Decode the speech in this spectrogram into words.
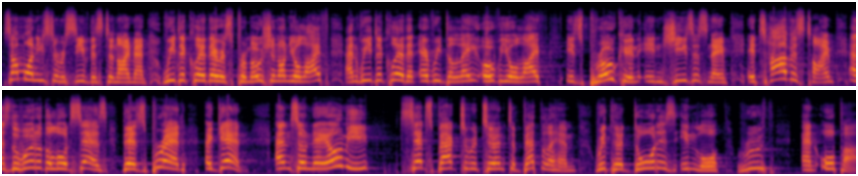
Someone needs to receive this tonight, man. We declare there is promotion on your life. And we declare that every delay over your life is broken in Jesus' name. It's harvest time. As the word of the Lord says, there's bread again. And so Naomi sets back to return to Bethlehem with her daughters in law, Ruth and Orpah.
